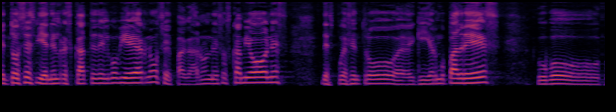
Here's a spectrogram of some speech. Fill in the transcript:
Entonces viene el rescate del gobierno, se pagaron esos camiones, después entró eh, Guillermo Padres, hubo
